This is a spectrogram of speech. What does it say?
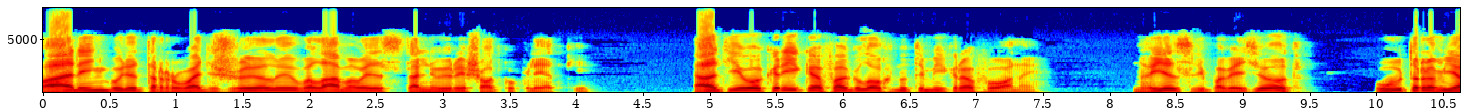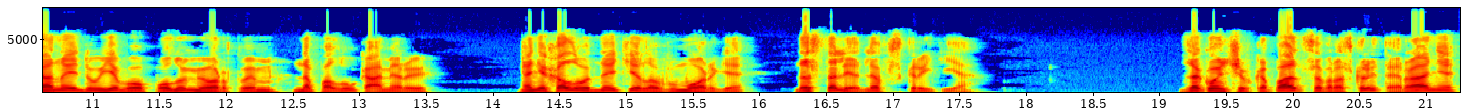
Парень будет рвать жилы, выламывая стальную решетку клетки. От его криков оглохнут микрофоны. Но если повезет, утром я найду его полумертвым на полу камеры, а не холодное тело в морге на столе для вскрытия. Закончив копаться в раскрытой ране,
